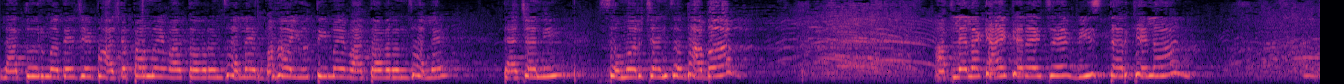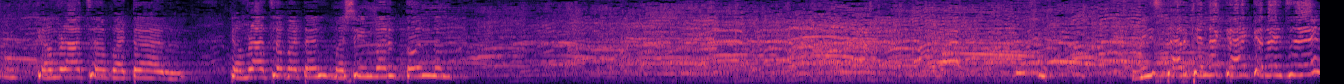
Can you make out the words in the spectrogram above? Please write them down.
लातूरमध्ये जे भाजपामय वातावरण झालंय महायुतीमय वातावरण झालंय त्याच्यानी समोरच्यांचं धाबा आपल्याला काय करायचंय? वीस तारखेला कमळाचं बटन. कमळाचं बटन मशीनवर दोन नंबर वीस तारखेला काय करायचंय?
